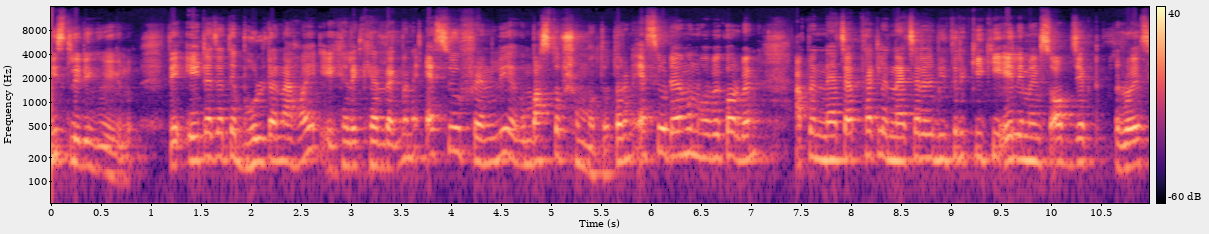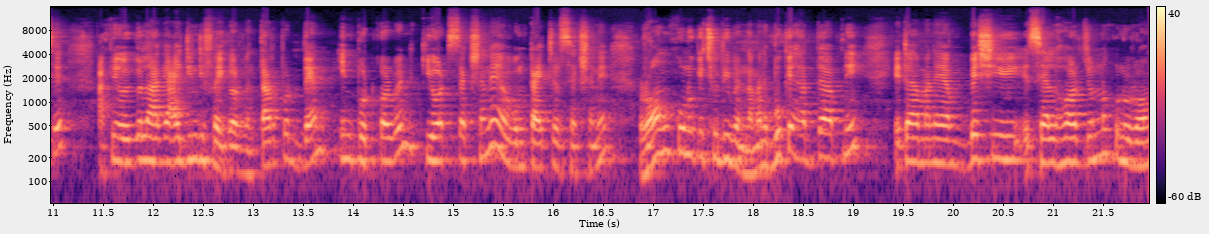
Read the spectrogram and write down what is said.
মিসলিডিং হয়ে গেল। তো এটা যাতে ভুলটা না হয়, এখানে খেয়াল রাখবেন এসইউ ফ্রেন্ডলি এবং বাস্তবসম্মত। ধরেন এসইউটা এমনভাবে করবেন, আপনার নেচার থাকলে নেচারের ভিতরে কি কি এলিমেন্টস অবজেক্ট রয়েছে, আপনি ওইগুলো আগে আইডেন্টিফাই করবেন। তারপর দেন ইনপুট করবেন কিওয়ার্ড সেকশনে এবং টাইটেল সেকশনে রং কোনো কিছু দিবেন না। মানে বুকে হাত দিয়ে আপনি এটা মানে বেশি সেল হওয়ার জন্য কোনো রং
